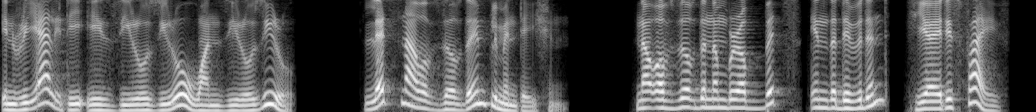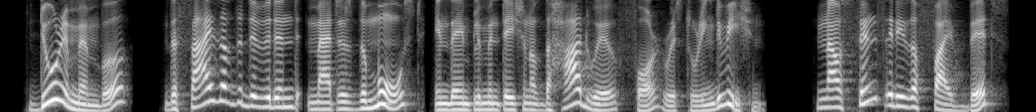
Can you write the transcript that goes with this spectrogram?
in reality is 00100. Let's now observe the implementation. Now observe the number of bits in the dividend. Here it is 5. Do remember, the size of the dividend matters the most in the implementation of the hardware for restoring division. Now since it is of 5 bits,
